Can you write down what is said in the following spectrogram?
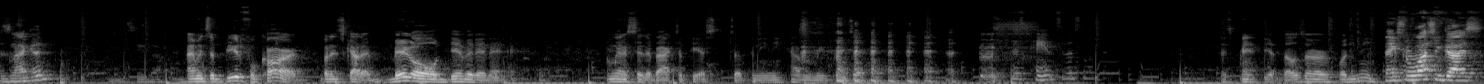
Isn't that good? Let's see that. I mean, it's a beautiful card, but it's got a big old divot in it. I'm gonna send it back to PS to Panini, have them reprint it. His pants this little bit. It's pan- yeah, those are. What do you mean? Thanks for watching, guys.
